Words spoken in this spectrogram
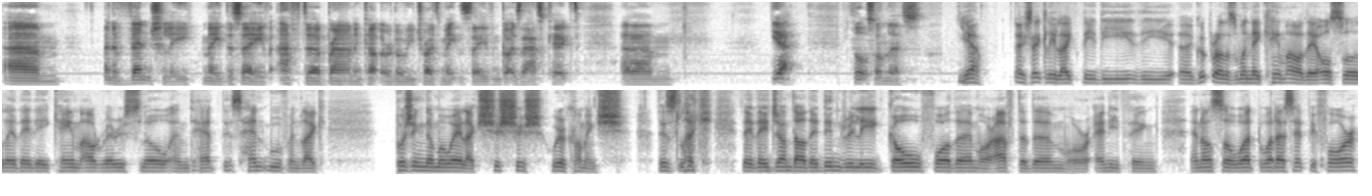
Um, and eventually made the save after Brandon Cutler had already tried to make the save and got his ass kicked. Um, yeah, thoughts on this? Yeah, exactly. Like the the the uh, Good Brothers when they came out, they also they, they they came out very slow and had this hand movement like pushing them away, like shush shush, we're coming. Shh. This like they they jumped out. They didn't really go for them or after them or anything. And also what what I said before,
